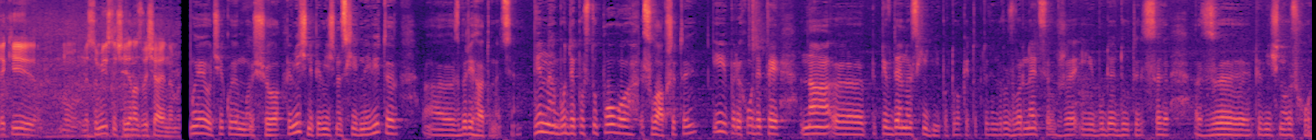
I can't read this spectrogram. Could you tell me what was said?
які ну, несумісні чи є надзвичайними. Ми очікуємо, що північний північно-східний вітер е, зберігатиметься. Він буде поступово слабшити і переходити на е, південно-східні потоки, тобто він розвернеться вже і буде дути з, з північного сходу.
